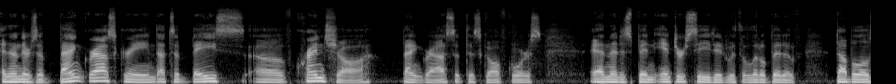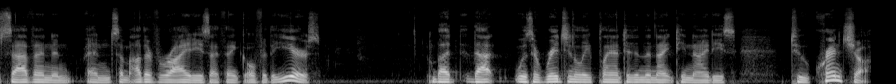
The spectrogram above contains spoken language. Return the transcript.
and then there's a bentgrass green. That's a base of Crenshaw bentgrass at this golf course, and then it's been interseeded with a little bit of 007 and and some other varieties. I think over the years, but that was originally planted in the 1990s to Crenshaw,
